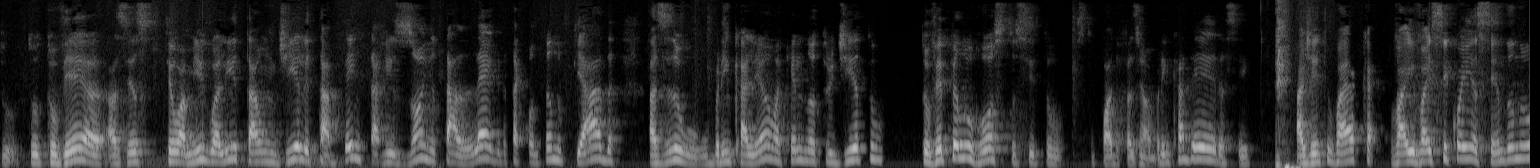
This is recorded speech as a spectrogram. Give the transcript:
tu, tu, tu, vê, às vezes, teu amigo ali, tá um dia ele tá bem, tá risonho, tá alegre, tá contando piada, às vezes o, o brincalhão, aquele no outro dia, tu, tu vê pelo rosto se tu, se tu pode fazer uma brincadeira, se a gente vai, vai, vai se conhecendo no,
